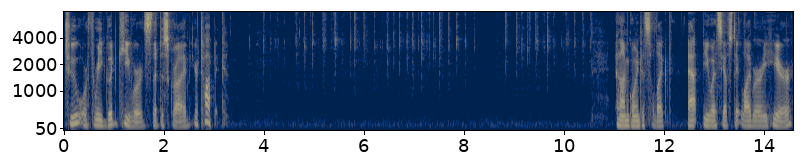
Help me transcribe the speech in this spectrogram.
two or three good keywords that describe your topic. and I'm going to select at USC Upstate Library here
